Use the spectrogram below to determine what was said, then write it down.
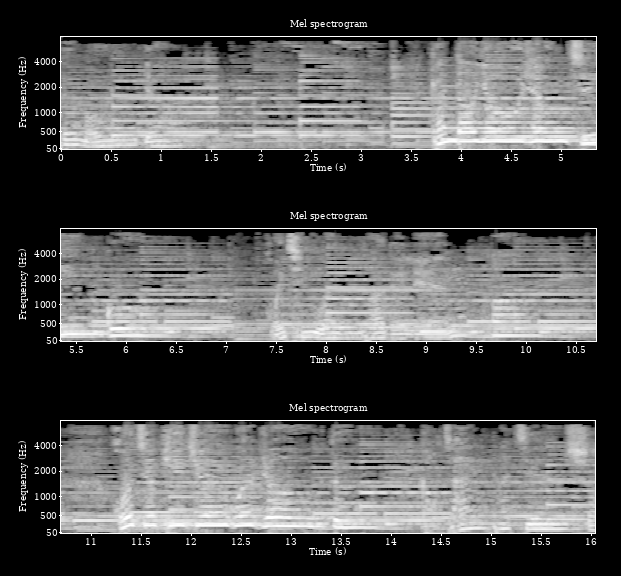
的模样。看到有人经过，会亲吻他的脸庞，或者疲倦温柔地靠在他肩上。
